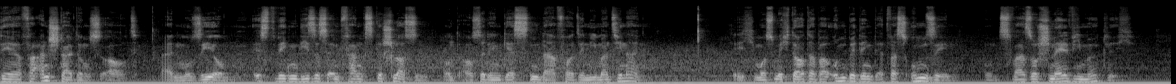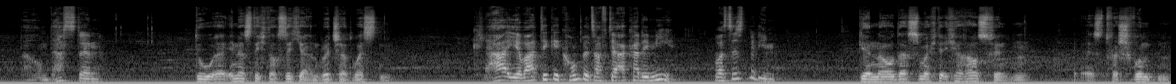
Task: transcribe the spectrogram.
Der Veranstaltungsort, ein Museum, ist wegen dieses Empfangs geschlossen und außer den Gästen darf heute niemand hinein. Ich muss mich dort aber unbedingt etwas umsehen, und zwar so schnell wie möglich. Warum das denn? Du erinnerst dich doch sicher an Richard Weston. Klar, ihr wart dicke Kumpels auf der Akademie. Was ist mit ihm? Genau das möchte ich herausfinden. Er ist verschwunden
